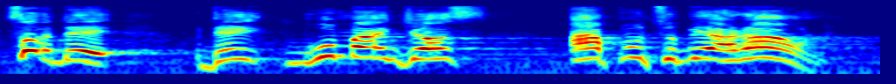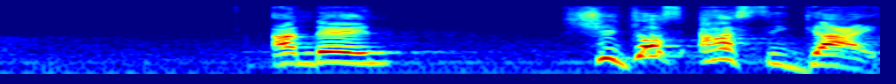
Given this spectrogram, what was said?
So the, the woman just happened to be around. And then she just asked the guy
